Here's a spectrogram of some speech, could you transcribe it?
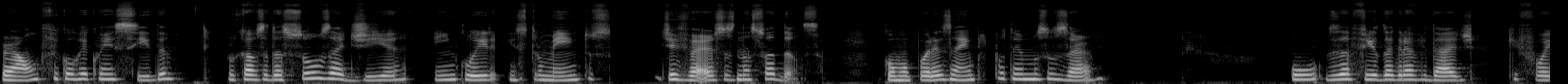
Brown ficou reconhecida por causa da sua ousadia em incluir instrumentos diversos na sua dança, como por exemplo, podemos usar o desafio da gravidade, que foi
